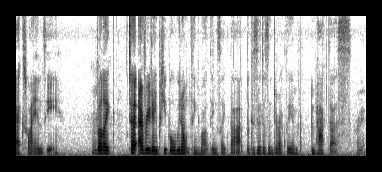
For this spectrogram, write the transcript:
X, Y, and Z. Mm-hmm. But like to everyday people, we don't think about things like that because it doesn't directly Im- impact us. Right.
